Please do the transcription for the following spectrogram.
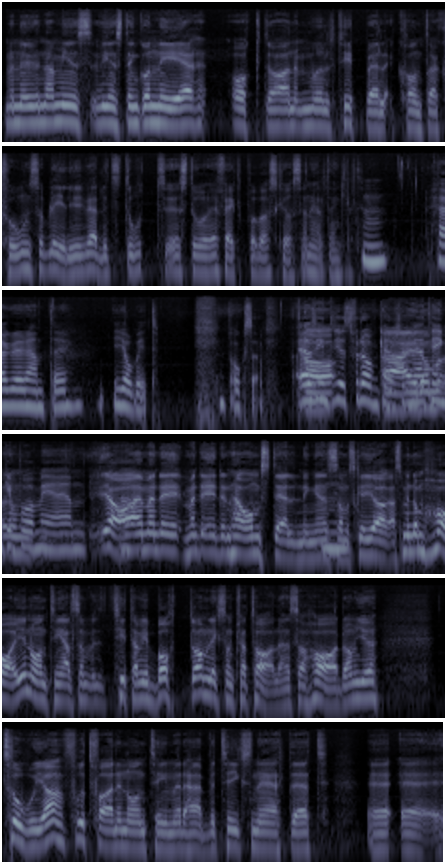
men nu när vinsten går ner och du har en multipelkontraktion så blir det ju väldigt stort, eh, stor effekt på börskursen helt enkelt. Mm. Högre räntor jobbigt också. Alltså inte just för dem kanske, nej, men jag de, tänker de, på med en... Ja, ja. Men, det, men det är den här omställningen mm. som ska göras. Men de har ju någonting, alltså tittar vi bortom liksom kvartalen så har de ju, tror jag, fortfarande någonting med det här butiksnätet, eh, eh,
